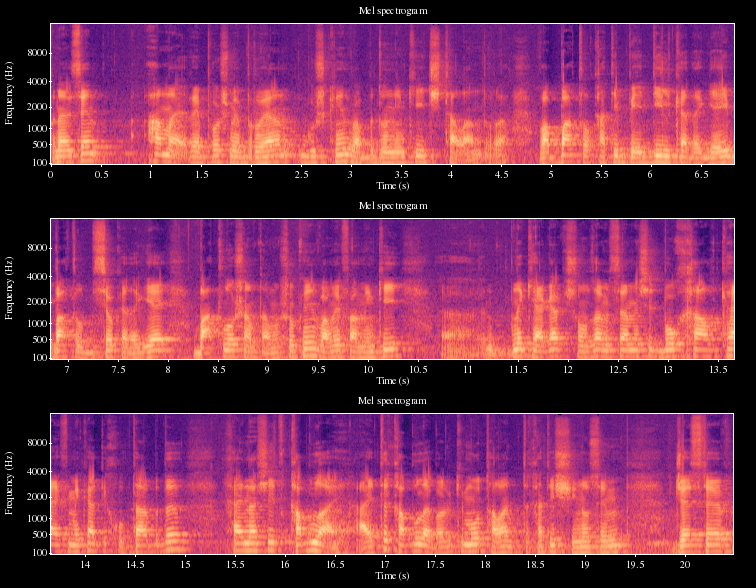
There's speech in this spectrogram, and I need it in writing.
бинависен ҳама репош мебироянд гӯш кунед ва бидонед ки чӣ талант дора ва батл қатӣ бедил кардагиай батл бисёр кардагиай батлошам тамошо кунед ва мефаҳмед ки не ки агар ки шонздаҳ мисра мешид бо халқ кайф мекарди хубтар буде хай нашид қабулай. Айти қабулай барои ки мо таланти қатӣ шиносем. Ҷестер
